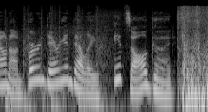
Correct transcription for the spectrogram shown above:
count on Byrne Dairy and Deli. It's all good.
